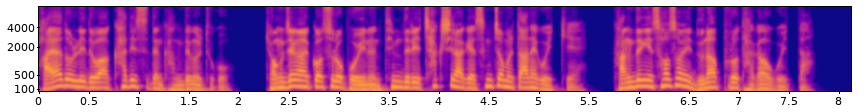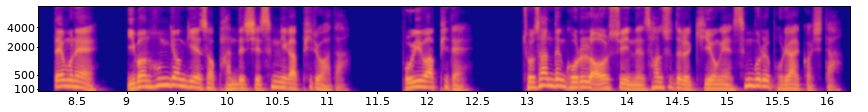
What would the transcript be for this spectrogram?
바야돌리드와 카디스 등 강등을 두고 경쟁할 것으로 보이는 팀들이 착실하게 승점을 따내고 있기에 강등이 서서히 눈앞으로 다가오고 있다. 때문에 이번 홈 경기에서 반드시 승리가 필요하다. 보이와 피델, 조산 등 골을 넣을 수 있는 선수들을 기용해 승부를 보려 할 것이다.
